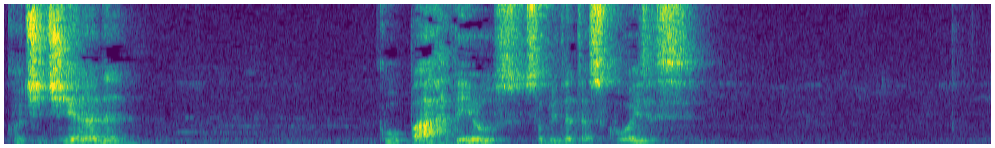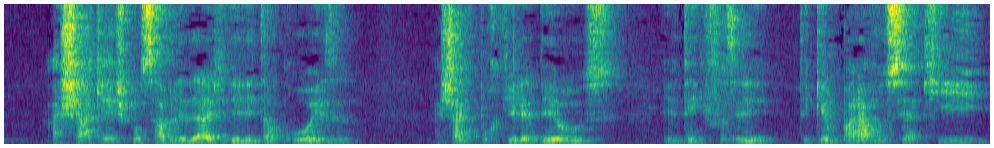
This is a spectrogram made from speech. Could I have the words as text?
cotidiana culpar Deus sobre tantas coisas, achar que a responsabilidade dele é tal coisa, achar que porque ele é Deus, ele tem que fazer, tem que amparar você aqui,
